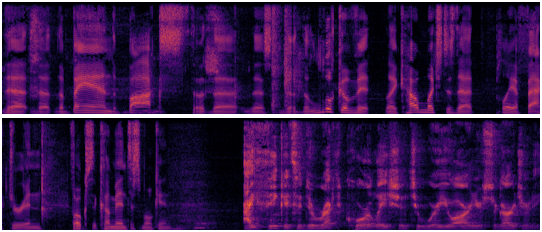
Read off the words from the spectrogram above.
the the the band, the box, the the the the, the look of it. Like, how much does that play a factor in folks that come in to Smoke Inn? I think it's a direct correlation to where you are in your cigar journey.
